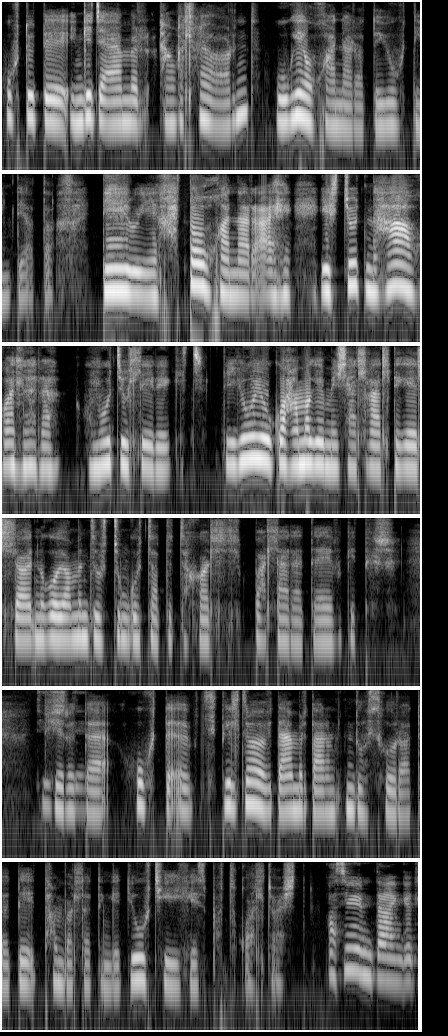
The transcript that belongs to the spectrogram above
хүүхдүүдээ ингэж амар хангалахын оронд үгийн ухаанаар одоо юу гэдэмтэй одоо дээр үеийн хатуу ухаанаар ирчүүд нь хаа ухаанаараа хүмүүжүүлээрэ гэж. Тэгээ юу юугүй хамаагүй минь шалгаал тэгээл нөгөө яман зөрчингүүц одоо зохиол балаараа дэв гэдэг шиг. Тэгэхээр одоо хүүхд сэтгэл зүйн хувьд амар дарамтанд өсгөөр одоо том болоод ингээд юу ч хийхээс буцахгүй болж байгаа шүү дээ. Бас юу юм да ингээд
